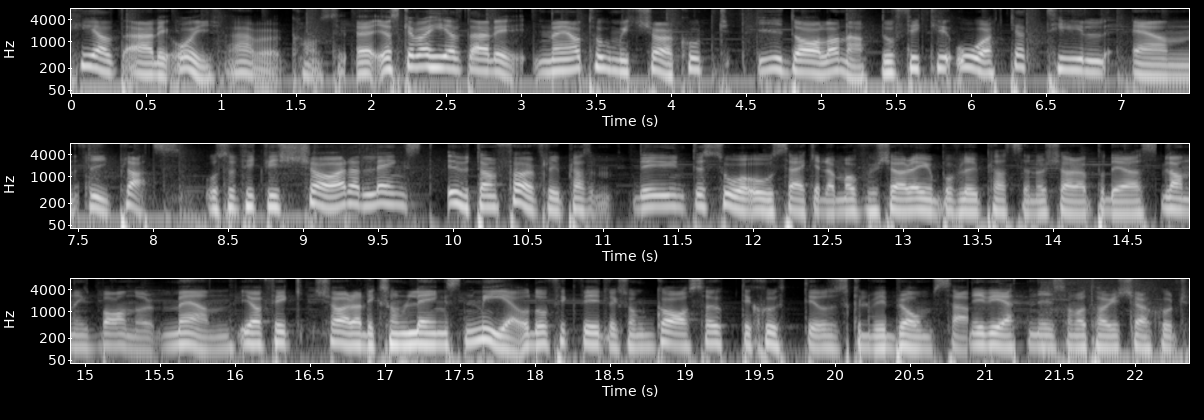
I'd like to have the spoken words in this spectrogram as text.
helt ärlig. Oj, det här var konstigt. Eh, jag ska vara helt ärlig. När jag tog mitt körkort i Dalarna, då fick vi åka till en flygplats och så fick vi köra längst utanför flygplatsen. Det är ju inte så osäkert att man får köra in på flygplatsen och köra på deras landningsbanor, men jag fick köra liksom längst med och då fick vi liksom gasa upp till 70 och så skulle vi bromsa. Ni vet, ni som har tagit körkort.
